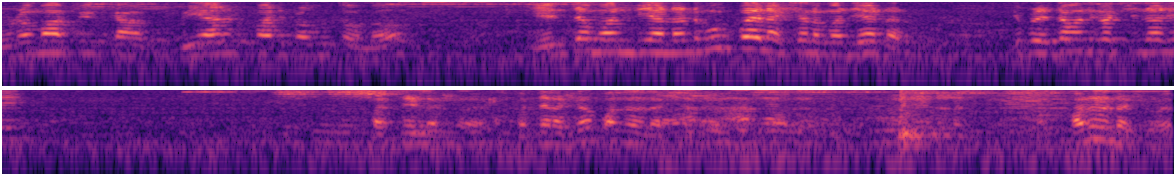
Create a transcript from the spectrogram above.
రుణమాఫీ బీఆర్ఎస్ పార్టీ ప్రభుత్వంలో ఎంతమంది అన్నారు ముప్పై లక్షల మంది అన్నారు. ఇప్పుడు ఎంతమందికి వచ్చింది అది? పద్దెనిమిది లక్షల పద్దెనిమిది లక్షలు పంతొమ్మిది లక్షలు? పన్నెండు లక్షలు.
